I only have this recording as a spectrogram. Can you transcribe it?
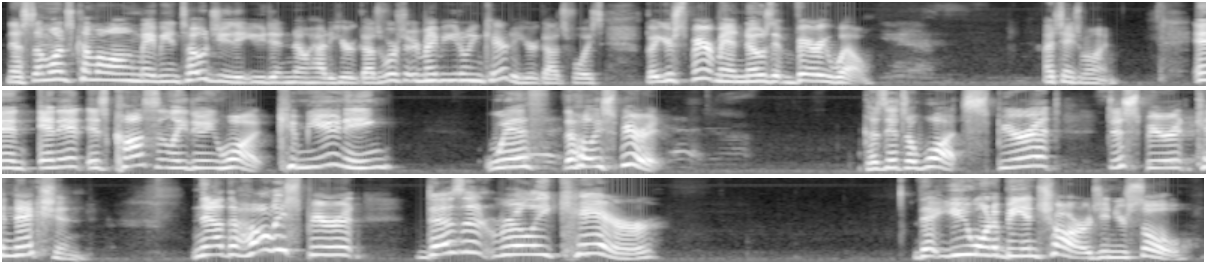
Now, someone's come along maybe and told you that you didn't know how to hear God's voice, or maybe you don't even care to hear God's voice, but your spirit man knows it very well. I changed my mind. And and it is constantly doing what? Communing with the Holy Spirit. Because it's a what? Spirit to spirit connection. Now, the Holy Spirit doesn't really care that you want to be in charge in your soul.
